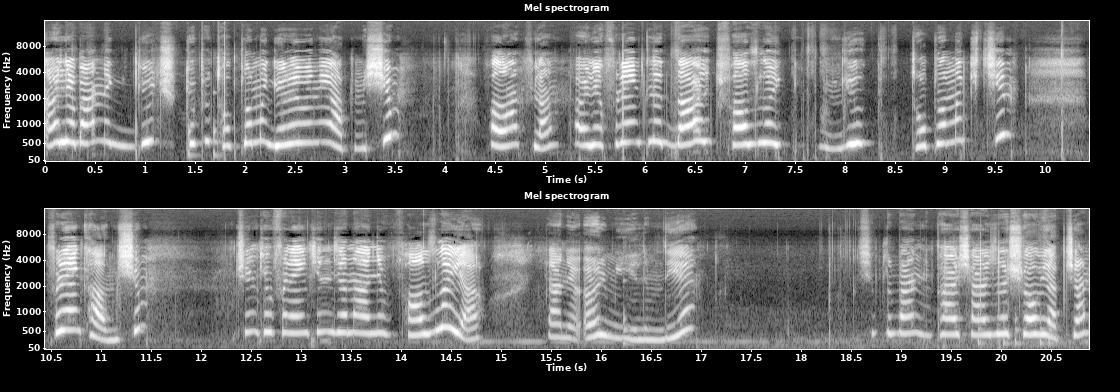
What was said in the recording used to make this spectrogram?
Öyle ben de güç küpü toplama görevini yapmışım. Falan filan. Öyle Frank'le daha fazla yük toplamak için Frank almışım. Çünkü Frank'in canı hani fazla ya. Yani ölmeyelim diye. Şimdi ben hiper şov yapacağım.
